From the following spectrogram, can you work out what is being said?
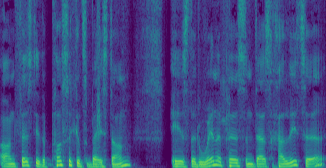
on firstly the posuk it's based on is that when a person does chalitza,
